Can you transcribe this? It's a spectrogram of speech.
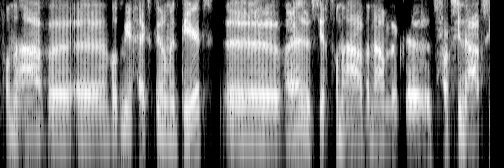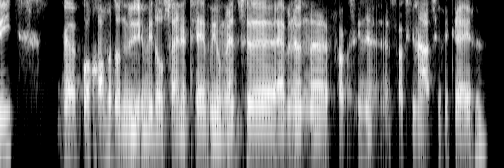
van de haven wat meer geëxperimenteerd. het zicht van de haven, namelijk vaccinatie. Uh, programma. Dat nu inmiddels zijn er 2 miljoen mensen hebben een vaccine, vaccinatie gekregen.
